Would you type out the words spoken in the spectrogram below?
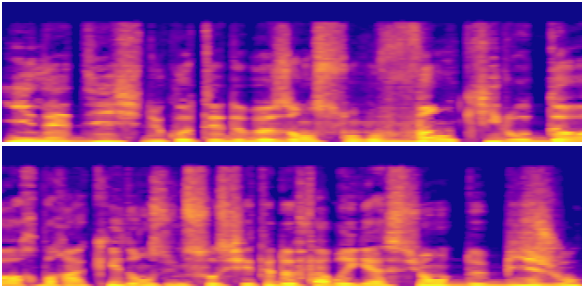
inédit du côté de Besançon. 20 kilos d'or braqués dans une société de fabrication de bijoux.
